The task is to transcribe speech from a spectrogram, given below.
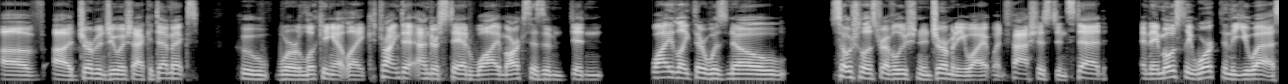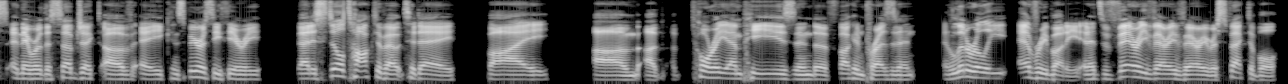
of uh, German Jewish academics who were looking at like trying to understand why Marxism didn't, why like there was no socialist revolution in Germany, why it went fascist instead. And they mostly worked in the US and they were the subject of a conspiracy theory that is still talked about today by um, uh, Tory MPs and the fucking president and literally everybody. And it's very, very, very respectable.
